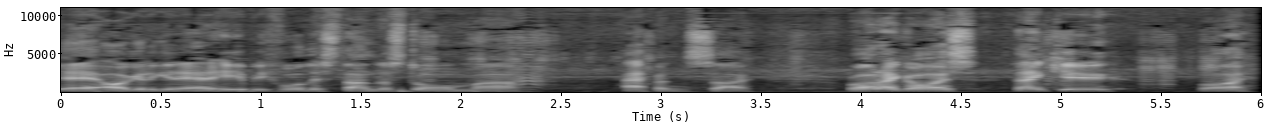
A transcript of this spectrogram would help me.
yeah, I got to get out of here before this thunderstorm uh, happens. So, righto, guys. Thank you. Bye.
